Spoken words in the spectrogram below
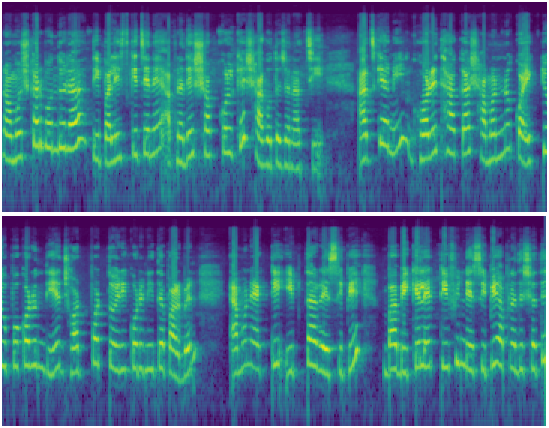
নমস্কার বন্ধুরা, দীপালিস কিচেনে আপনাদের সকলকে স্বাগত জানাচ্ছি। আজকে আমি ঘরে থাকা সামান্য কয়েকটি উপকরণ দিয়ে ঝটপট তৈরি করে নিতে পারবেন এমন একটি ইফতার রেসিপি বা বিকেলের টিফিন রেসিপি আপনাদের সাথে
